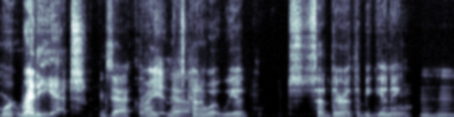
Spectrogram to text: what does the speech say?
weren't ready yet, Exactly. right? And that's kind of what we had said there at the beginning. hmm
